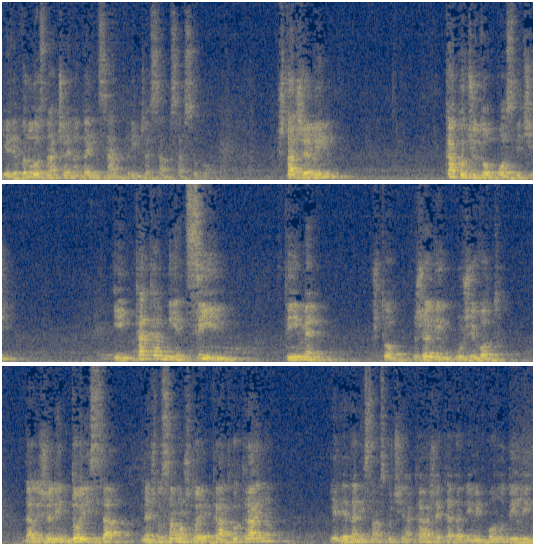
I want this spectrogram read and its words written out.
jer je vrlo značajno da insan priča sam sa sobom. Šta želim? Kako ću to postići? I kakav mi je cilj time što želim u životu? Da li želim doista nešto samo što je kratkotrajno? Jer jedan islamski učenjak kaže kada bi mi ponudili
